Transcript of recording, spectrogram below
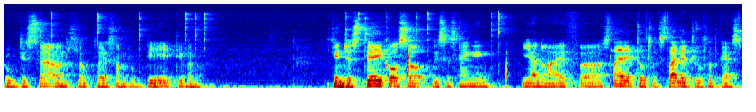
Rook d7, he'll play some rook d8 even. You can just take also, this is hanging. Yeah, no, I've uh, slightly tilted, slightly tilted, guys.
